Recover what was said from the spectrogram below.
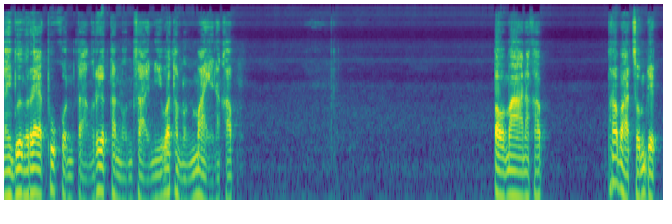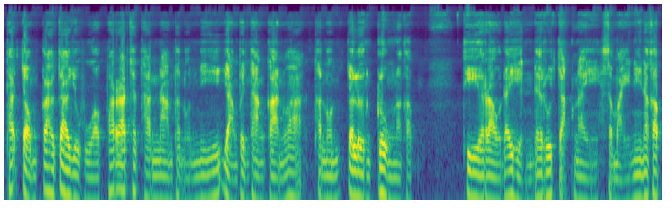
ในเบื้องแรกผู้คนต่างเรียกถนนสายนี้ว่าถนนใหม่นะครับ ต่อมานะครับ พระบาทสมเด็จพระจอมเกล้าเจ้าอยู่หัว พระราชทานนามถนนนี้อย่างเป็นทางการว่าถนนเจริญกรุงนะครับ ที่เราได้เห็นได้รู้จักในสมัยนี้นะครับ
